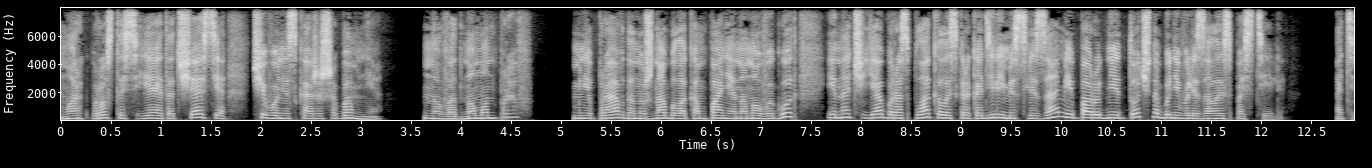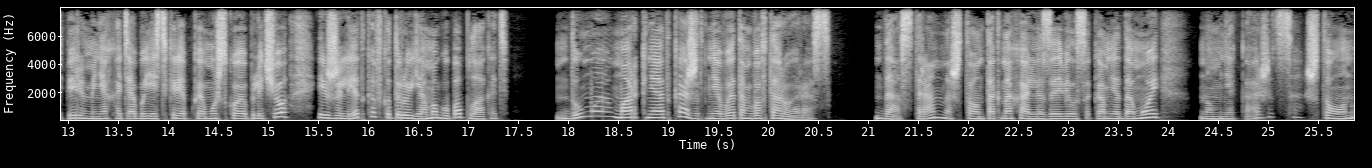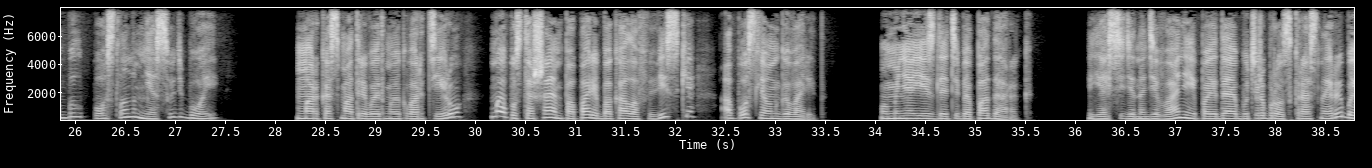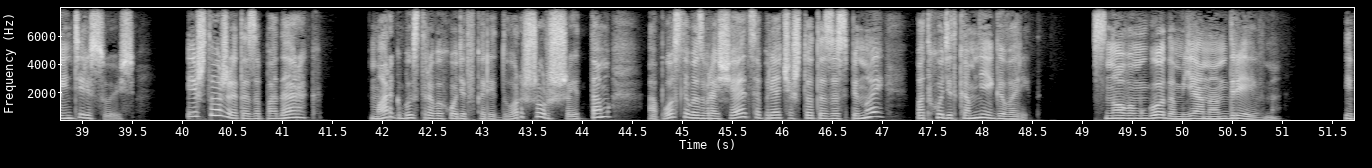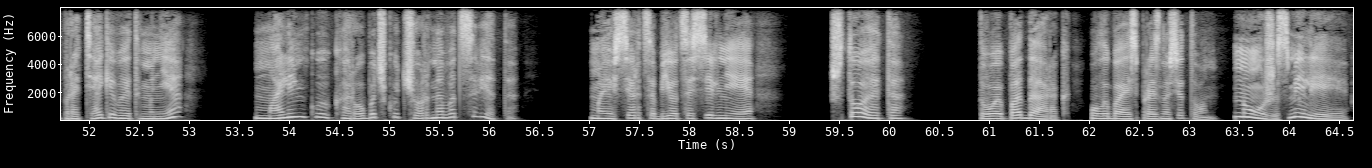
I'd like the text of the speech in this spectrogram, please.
Марк просто сияет от счастья, чего не скажешь обо мне. Но в одном он прав. Мне правда нужна была компания на Новый год, иначе я бы расплакалась крокодилями слезами и пару дней точно бы не вылезала из постели. А теперь у меня хотя бы есть крепкое мужское плечо и жилетка, в которую я могу поплакать. Думаю, Марк не откажет мне в этом во второй раз. Да, странно, что он так нахально заявился ко мне домой, но мне кажется, что он был послан мне судьбой. Марк осматривает мою квартиру, мы опустошаем по паре бокалов виски, а после он говорит. «У меня есть для тебя подарок». Я, сидя на диване и поедая бутерброд с красной рыбой, интересуюсь. «И что же это за подарок?» Марк быстро выходит в коридор, шуршит там, а после возвращается, пряча что-то за спиной, подходит ко мне и говорит. «С Новым годом, Яна Андреевна!» И протягивает мне маленькую коробочку черного цвета. Мое сердце бьется сильнее. «Что это?» «Твой подарок», — улыбаясь, произносит он. «Ну уже смелее».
